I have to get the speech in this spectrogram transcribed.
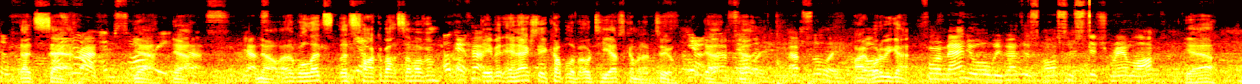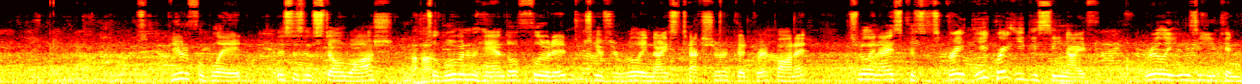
think so. that's sad. I know, I'm sorry. Yeah, yeah. Yes. Yes. No, uh, well let's let's Yeah. talk about some of them. Okay. Okay. David, and actually a couple of OTFs coming up too. Yeah, Absolutely. Absolutely. All right, what do we got? For a manual, we've got this awesome stitch ram lock. Yeah. Beautiful blade. This is in stone wash. Uh-huh. It's aluminum handle, fluted, which gives you a really nice texture, good grip on it. It's really nice because it's a great, great EDC knife. Really easy. You can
